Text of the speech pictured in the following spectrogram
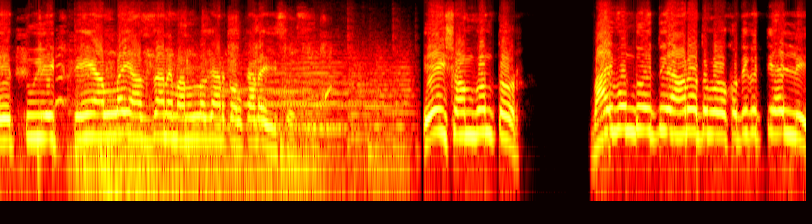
এ তুই এই টে আল্লাহ আজ জানে মানুষ লগে আর কলকাতায় দিছ এই সমগন তোর। ভাই বন্ধু তুই আর এত বড় ক্ষতি করতে হারলি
